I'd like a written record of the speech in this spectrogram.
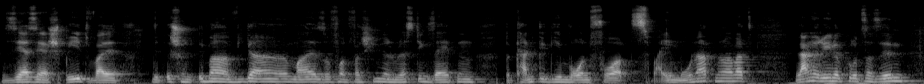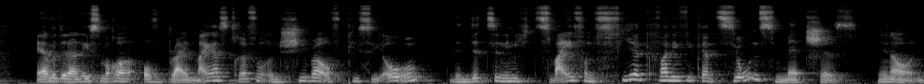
sehr, sehr spät, weil das ist schon immer wieder mal so von verschiedenen Wrestling-Seiten bekannt gegeben worden vor zwei Monaten oder was. Lange Rede, kurzer Sinn. Er wird in der nächsten Woche auf Brian Myers treffen und Shiba auf PCO. Denn das sind nämlich zwei von vier Qualifikationsmatches. Genau,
